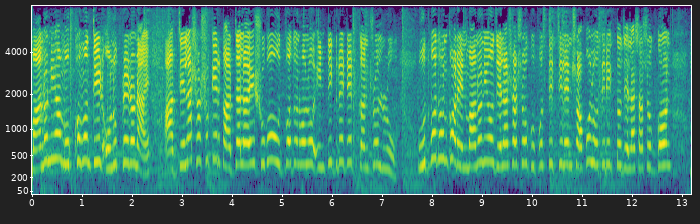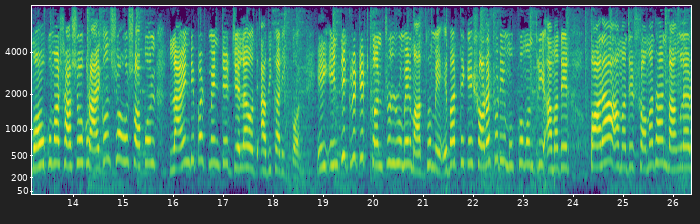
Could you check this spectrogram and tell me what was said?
মাননীয় মুখ্যমন্ত্রীর অনুপ্রেরণায় আজ জেলা শাসকের কার্যালয়ে শুভ উদ্বোধন হলো ইন্টিগ্রেটেড কন্ট্রোল রুম। উদ্বোধন করেন মাননীয় জেলা শাসক উপস্থিত ছিলেন সকল অতিরিক্ত জেলা শাসকগণ, মহকুমা শাসক, রায়গঞ্জ সহ সকল লাইন ডিপার্টমেন্টের জেলা আধিকারিকগণ। এই ইন্টিগ্রেটেড কন্ট্রোল রুমের মাধ্যমে এবার থেকে সরাসরি মুখ্যমন্ত্রী আমাদের পাড়া, আমাদের সমাধান, বাংলার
